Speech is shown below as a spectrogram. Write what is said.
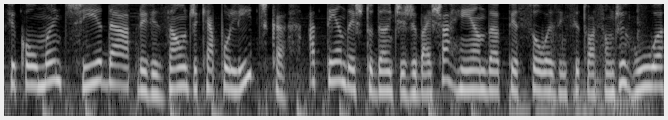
ficou mantida a previsão de que a política atenda estudantes de baixa renda, pessoas em situação de rua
